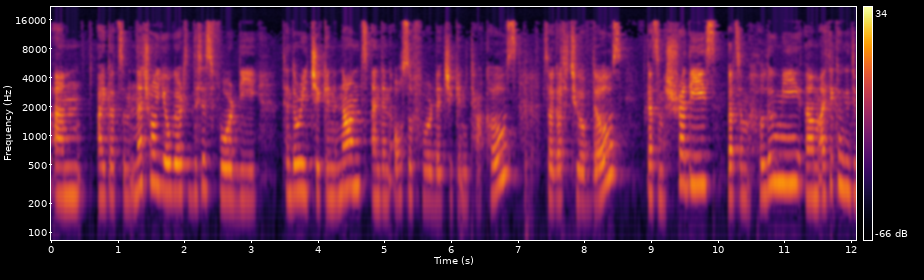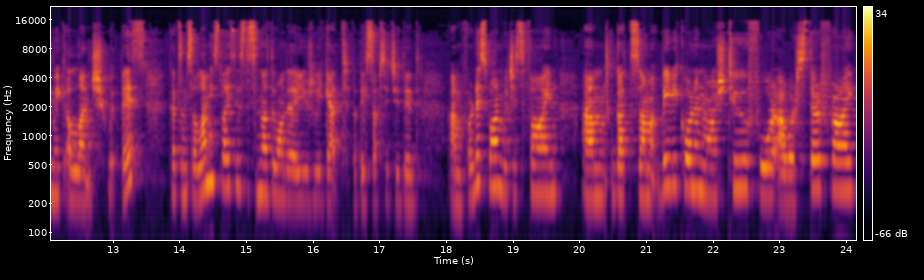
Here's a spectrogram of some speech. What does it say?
Um, I got some natural yogurt. This is for the tandoori chicken naans and then also for the chicken tacos. So I got two of those. Got some shreddies, got some halloumi. Um, I think I'm going to make a lunch with this. Got some salami slices. This is not the one that I usually get, but they substituted um, for this one, which is fine. Um, got some baby corn and mangetout for our stir fry.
